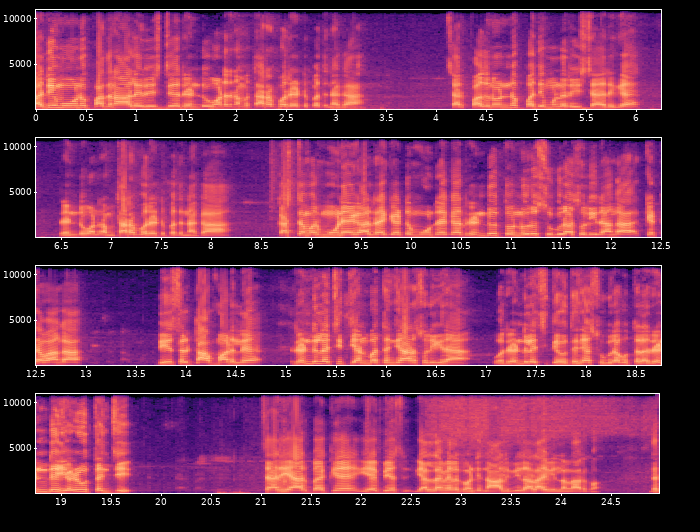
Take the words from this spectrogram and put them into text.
பதிமூணு பதினாலு ரிஸ்ட்டு ரெண்டு ஓனர் நம்ம தரப்போ ரேட்டு பார்த்தினாக்கா சார் பதினொன்று பதிமூணு ரிஜிஸ்டர் இருக்குது ரெண்டு ஓனர் நம்ம தரப்போ ரேட்டு பார்த்தினாக்கா கஸ்டமர் மூணே கால் ரூபாய் கேட்டு மூணு ரூபாய் ரெண்டு தொண்ணூறு சுகுராக சொல்லிக்கிறாங்க கெட்ட வாங்க. டீசல் டாப் மாடலு ரெண்டு லட்சத்தி எண்பத்தஞ்சாயிரம் சொல்லிக்கிறேன். ஒரு ரெண்டு லட்சத்தி எழுபத்தஞ்சாயிரம் சுகுராக குத்தலை. ரெண்டு எழுபத்தஞ்சு. சார் ஏர் பேக்கு ஏபிஎஸ் எல்லாமே இருக்க வண்டி நாலு வீல் அலா வீல் நல்லாயிருக்கும் இந்த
